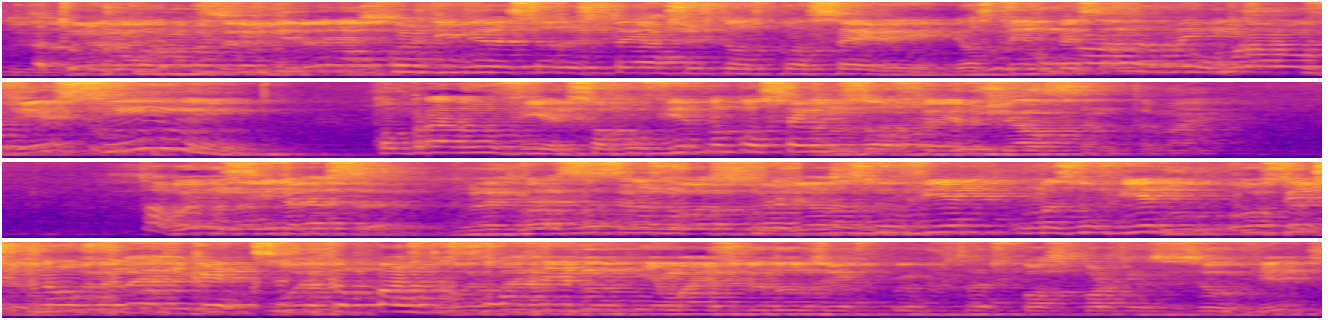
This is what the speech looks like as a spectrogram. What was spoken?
Tu Então ia comprar um extremo direito. Com as dívidas todas que têm, achas que eles conseguem? Eles têm de pensar também. compraram o Vieto? Sim, compraram o Vieto, só que o Vieto não consegue Mas o resolver. Gelson também. Está bem, mas não interessa. Não Mas, interessa um negócio do mas, mas Gelson. o Vieto, mas o tu vês que não é o que, seja o capaz de O Atlético resolver. não tinha mais jogadores importantes para o Sporting sem ser o Vieto?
